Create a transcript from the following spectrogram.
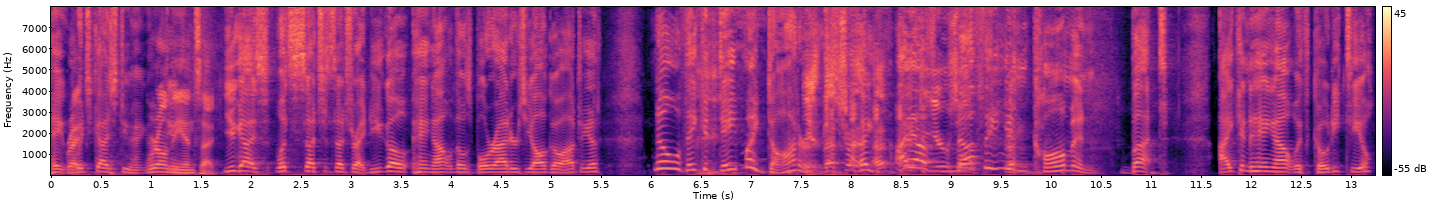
hey, Right. which guys do you hang We're out on the you- inside. You guys, what's such and such right? Do you go hang out with those bull riders? You all go out together? No, they could date my daughter. Yeah, that's right. Like, I 50 have old. nothing in common, but I can hang out with Cody Teel.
